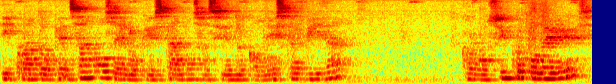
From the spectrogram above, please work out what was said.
Y cuando pensamos en lo que estamos haciendo con esta vida, con los cinco poderes,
